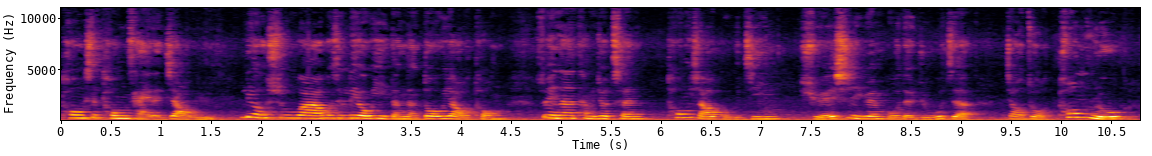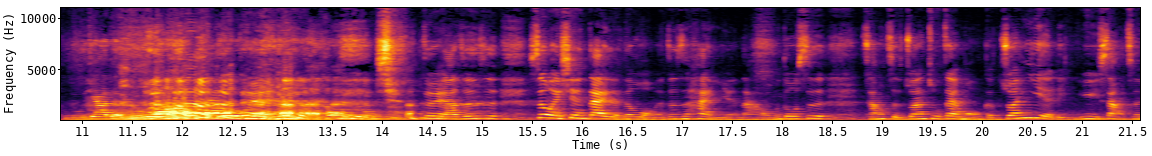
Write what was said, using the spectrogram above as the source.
通是通才的教育，六书啊，或是六艺等等都要通，所以呢，他们就称。通晓古今、学识渊博的儒者叫做通儒，儒家的儒 啊，通儒。对啊，真是身为现代人的我们，真是汗颜呐！我们都是常只专注在某个专业领域上，成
